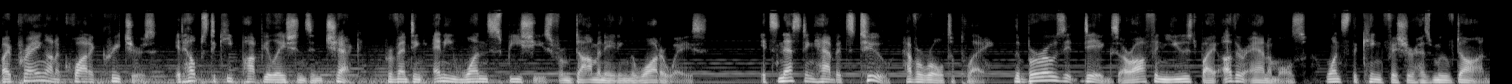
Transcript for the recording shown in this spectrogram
By preying on aquatic creatures, it helps to keep populations in check, preventing any one species from dominating the waterways. Its nesting habits, too, have a role to play. The burrows it digs are often used by other animals once the kingfisher has moved on,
